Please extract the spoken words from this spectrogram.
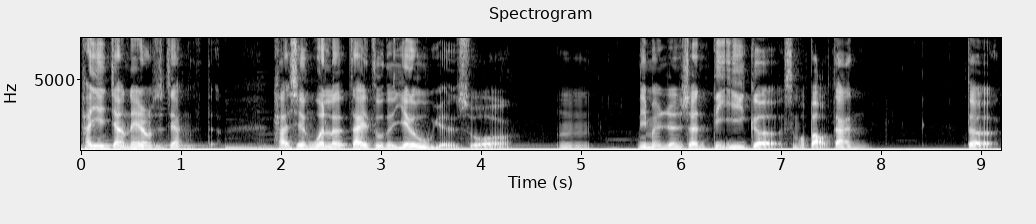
他演讲内容是这样子的，他先问了在座的业务员说：“嗯，你们人生第一个什么保单的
